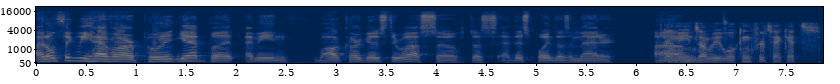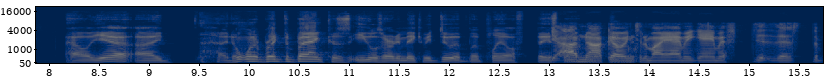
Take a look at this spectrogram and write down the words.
I don't think we have our opponent yet, but I mean, wild card goes through us, so does at this point doesn't matter. that means Um, I'll be looking for tickets. hell yeah, I I don't want to break the bank because Eagles already making me do it, but playoff baseball. Yeah, I'm not going favorite. to the Miami game if the the, the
